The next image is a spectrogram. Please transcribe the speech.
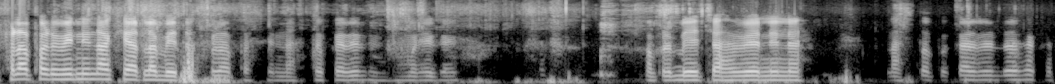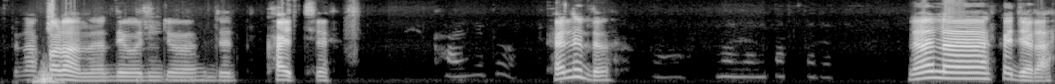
ફટાફટ વીણી નાખીએ આટલા બે ત્રણ થોડા પછી નાસ્તો કરીને મળી ગઈ આપણે બે ચા વીણીને નાસ્તો પકાવી લીધો છે ખતરનાક પડો ને દેવન જો ખાય છે. ખાઈ લીધો? ના ના કઈ જરા.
